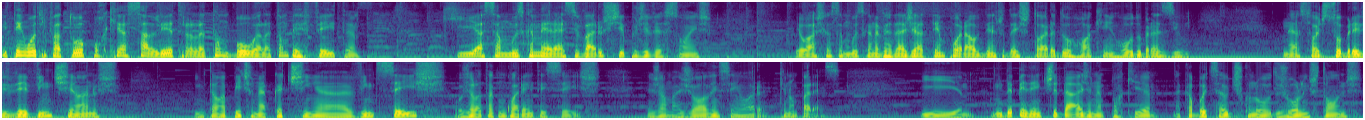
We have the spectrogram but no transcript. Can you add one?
E tem outro fator porque essa letra ela é tão boa, ela é tão perfeita que essa música merece vários tipos de versões. Eu acho que essa música na verdade é atemporal dentro da história do rock and roll do Brasil. Né? Só de sobreviver 20 anos, então a Pitty na época tinha 26, hoje ela tá com 46. Já uma jovem senhora que não parece. E independente de idade, né? Porque acabou de sair o disco novo dos Rolling Stones,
